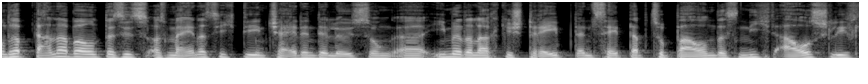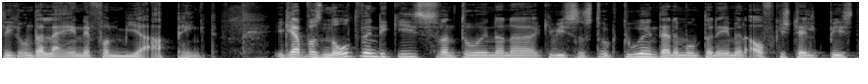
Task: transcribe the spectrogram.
und habe dann aber, und das ist aus meiner Sicht die entscheidende Lösung, äh, immer danach gestrebt, ein Setup zu bauen, das nicht ausschließlich und alleine von mir abhängt. Ich glaube, was notwendig ist, wenn du in einer gewissen Struktur in deinem Unternehmen aufgestellt bist,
